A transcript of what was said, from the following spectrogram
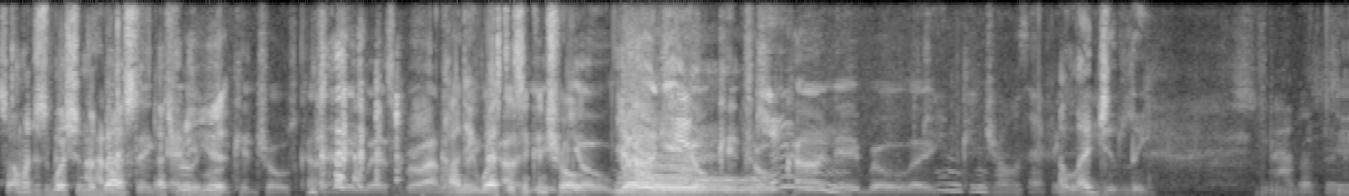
so I'm gonna just wish him the I don't best. think That's really it. controls Kanye West, bro. I don't Kanye think West doesn't control- Yo, Yo. Kanye don't Kim- control Kim- Kanye, bro. Like, Kim controls everything. Allegedly, Probably.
